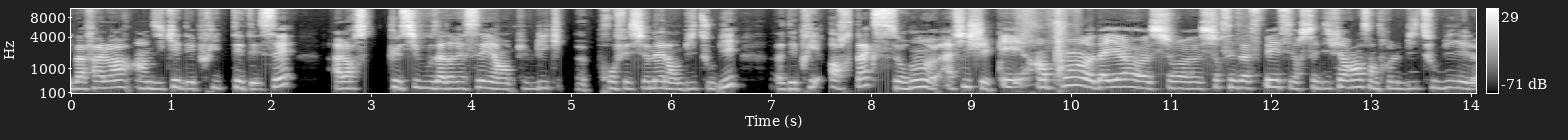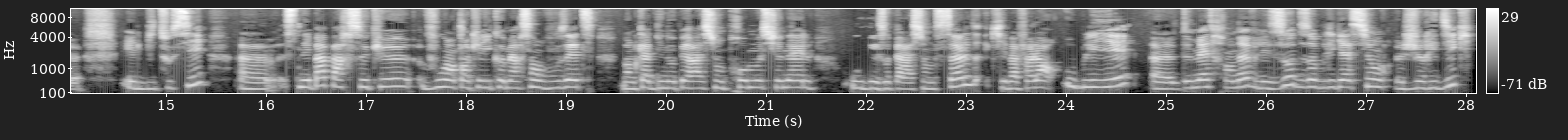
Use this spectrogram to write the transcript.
il va falloir indiquer des prix TTC, alors que si vous vous adressez à un public professionnel en B2B, des prix hors taxes seront euh, affichés. Et un point euh, d'ailleurs euh, sur, sur ces aspects, sur ces différences entre le B2B et le, et le B2C, ce n'est pas parce que vous, en tant que e-commerçant, vous êtes dans le cadre d'une opération promotionnelle ou des opérations de solde qu'il va falloir oublier de mettre en œuvre les autres obligations juridiques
